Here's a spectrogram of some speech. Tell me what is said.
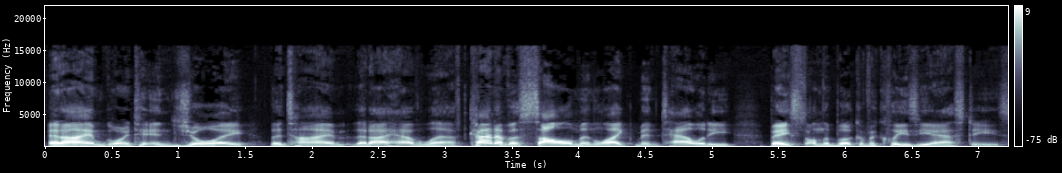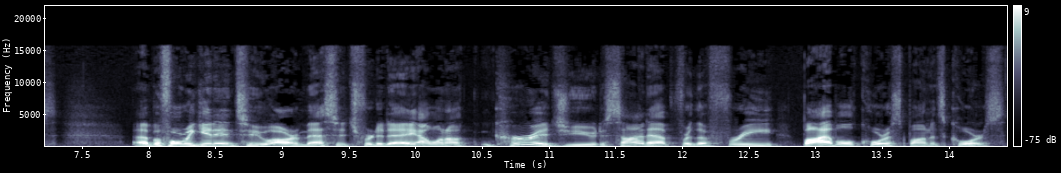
and I am going to enjoy the time that I have left. Kind of a Solomon like mentality based on the book of Ecclesiastes. Uh, before we get into our message for today, I want to encourage you to sign up for the free Bible correspondence course.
